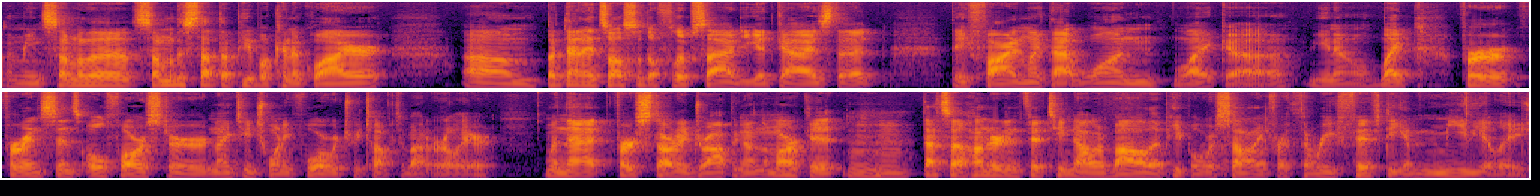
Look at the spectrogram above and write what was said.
I mean, some of the some of the stuff that people can acquire, um, but then it's also the flip side. You get guys that they find like that one, like uh, you know, like for for instance, Old Forester 1924, which we talked about earlier. When that first started dropping on the market, that's a hundred and fifteen dollar bottle that people were selling for three fifty immediately.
